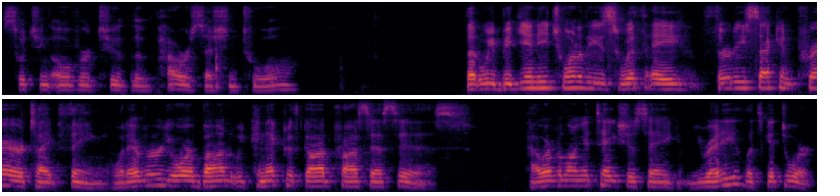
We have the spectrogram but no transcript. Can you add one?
switching over to the power session tool, that we begin each one of these with a 30 second prayer type thing, whatever your bond we connect with God process is however long it takes you say, You ready? Let's get to work.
